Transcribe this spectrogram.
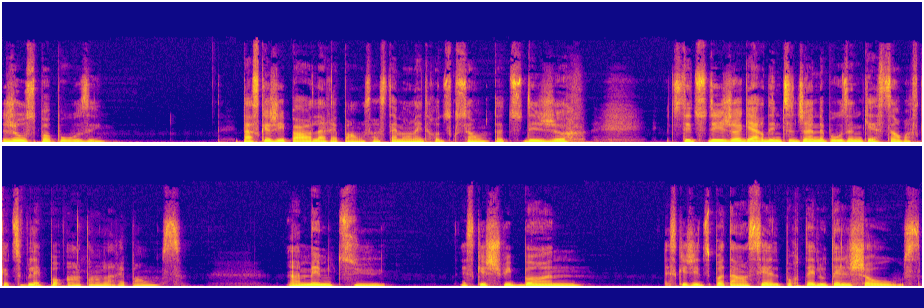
j'ose pas poser. Parce que j'ai peur de la réponse. Hein. C'était mon introduction. T'as-tu déjà. T'es-tu déjà gardé une petite gêne de poser une question parce que tu voulais pas entendre la réponse? Hein, M'aimes-tu? Est-ce que je suis bonne? Est-ce que j'ai du potentiel pour telle ou telle chose?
